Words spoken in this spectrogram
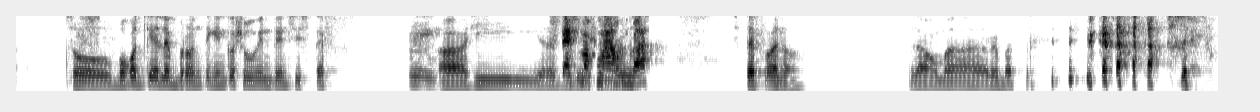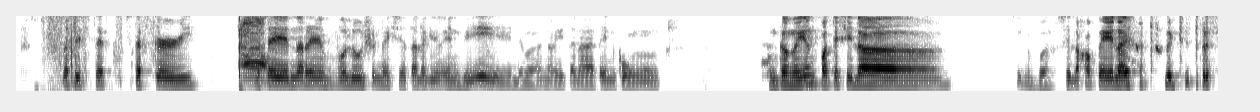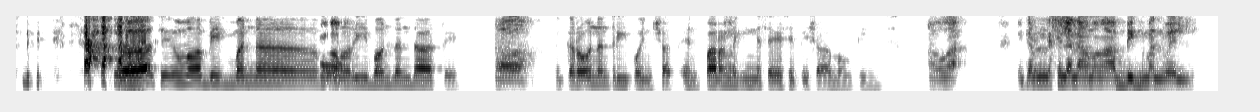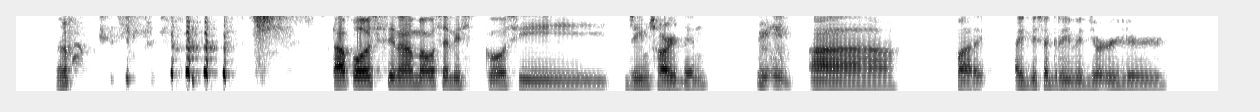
So, bukod kay LeBron, tingin ko shoe-in din si Steph. Mm. Uh, he Steph McMahon ba? Steph ano? Wala akong ma-rebat. Steph, si Steph, Steph Curry. Ah. Kasi na-revolutionize niya talaga yung NBA, eh, di ba? Nakita natin kung hanggang ngayon pati sila sino ba? Sila Capela yata nagtitrust ni. diba? Si yung mga big man na puro rebound lang dati. Oo. Nagkaroon ng three-point shot and parang oh. naging necessity siya among teams. Oo nga. Nagkaroon na sila ng mga big Manuel. Ano? Tapos, sinama ko sa list ko si James Harden. Mm Ah, uh, pare, I disagree with your earlier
